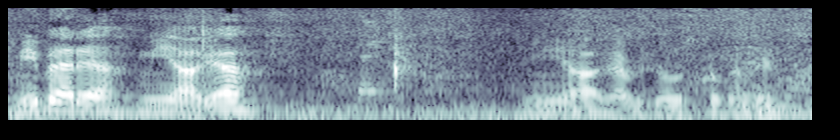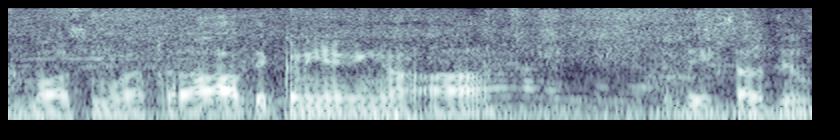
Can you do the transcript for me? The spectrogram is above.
ਮੀਂਹ ਪੈ ਰਿਹਾ। ਮੀਂਹ ਆ ਗਿਆ? ਮੀਂਹ ਆ ਗਿਆ ਵੀ ਦੋਸਤੋ, ਕਹਿੰਦੇ ਮੌਸਮ ਹੋਇਆ ਖਰਾਬ ਤੇ ਕਣੀਆਂ ਗਈਆਂ। ਆ ਦੇਖ ਸਕਦੇ ਹੋ।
